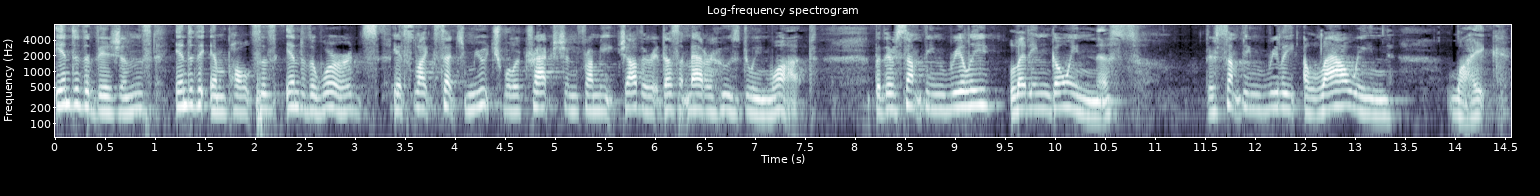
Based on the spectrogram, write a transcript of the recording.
into the visions into the impulses into the words. It's like such mutual attraction from each other. It doesn't matter who's doing what. But there's something really letting goingness. There's something really allowing like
